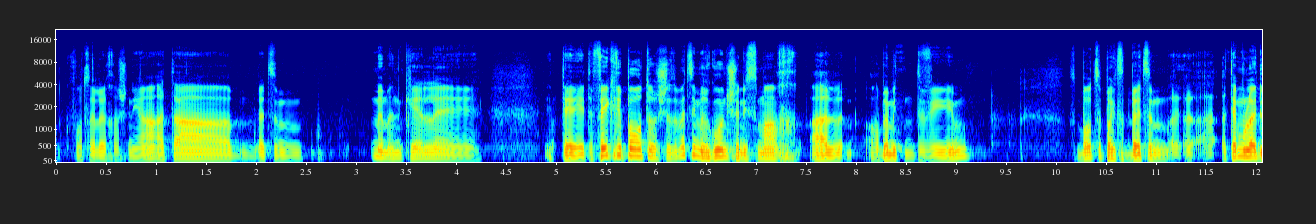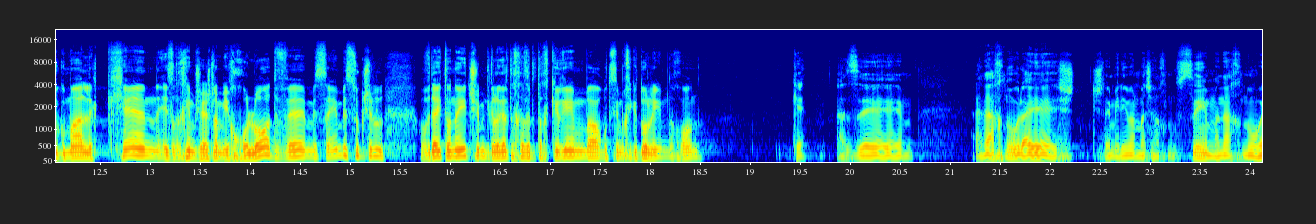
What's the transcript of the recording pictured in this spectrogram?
לקפוץ אליך שנייה. אתה בעצם ממנכ"ל אה, את, אה, את הפייק ריפורטר, שזה בעצם ארגון שנסמך על הרבה מתנדבים, בואו תספר קצת בעצם, אתם אולי דוגמה לכן אזרחים שיש להם יכולות ומסייעים בסוג של עבודה עיתונאית שמתגלגלת אחרי זה לתחקירים בערוצים הכי גדולים, נכון? כן, אז אה, אנחנו אולי אה, שתי מילים על מה שאנחנו עושים, אנחנו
